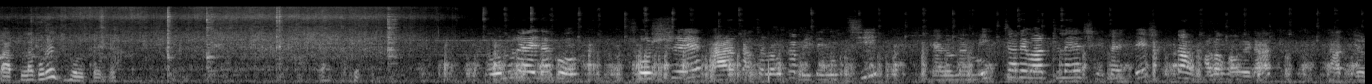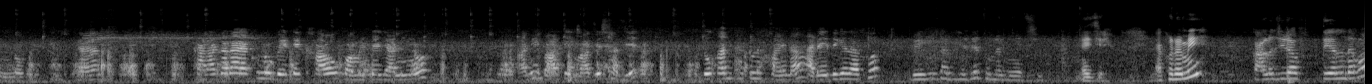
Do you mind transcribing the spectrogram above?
পাতলা করে ঝোল করব। আচ্ছা। দেখো সর্ষে আর কাঁচা লঙ্কা বেটে নিচ্ছি। কেননা মিক্সচারে বাটলে সেটা টেস্টটা ভালো হবে না, তার জন্য। হ্যাঁ কারা কারা এখনও বেটে খাও, কমেন্টে জানিও। আমি বাটি মাঝে সাঝে, দোকান থাকলে হয় না। আর এইদিকে দেখো, বেগুনটা ভেজে তুলে নিয়েছি। এই যে, এখন আমি কালো জিরা তেল দেবো,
